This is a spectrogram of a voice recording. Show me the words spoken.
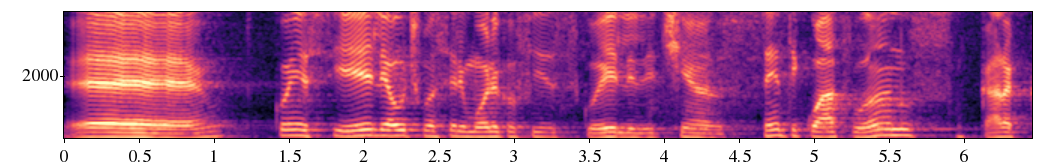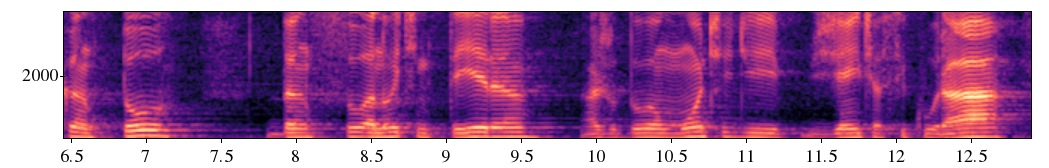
É, Conheci ele, a última cerimônia que eu fiz com ele, ele tinha 104 anos, o cara cantou, dançou a noite inteira, ajudou um monte de gente a se curar.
